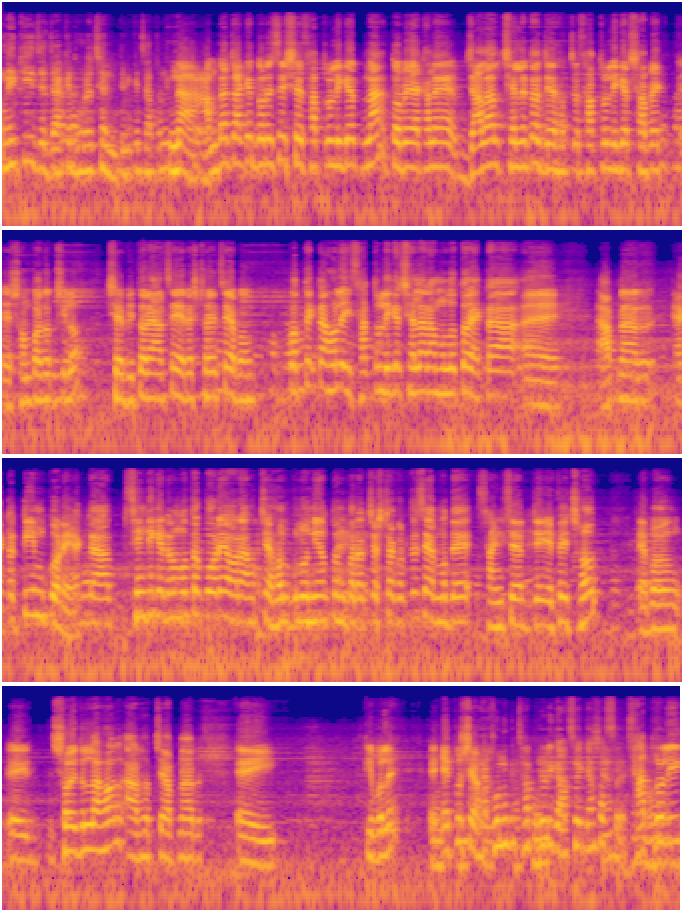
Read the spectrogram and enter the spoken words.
উনি কি যে যাকে ধরেছেন তিনি কি ছাত্রলীগ? না আমরা যাকে ধরেছি সে ছাত্রলীগের না তবে এখানে জালাল ছেলেটা যে হচ্ছে ছাত্রলীগের সাবেক সম্পাদক ছিল সে ভিতরে আছে অ্যারেস্ট হয়েছে এবং প্রত্যেকটা হলেই ছাত্রলীগের ছেলেরা মূলত একটা আপনার একটা টিম করে একটা সিন্ডিকেটের মতো করে ওরা হচ্ছে হলগুলো নিয়ন্ত্রণ করার চেষ্টা করতেছে। এর মধ্যে সায়েন্সের যে এফএইচ হল এবং এই শহীদুল্লাহ হল আর হচ্ছে আপনার এই কি বলে? একুশে এখনও কি ছাত্রলীগ আছে ক্যাম্পাসে? ছাত্রলীগ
